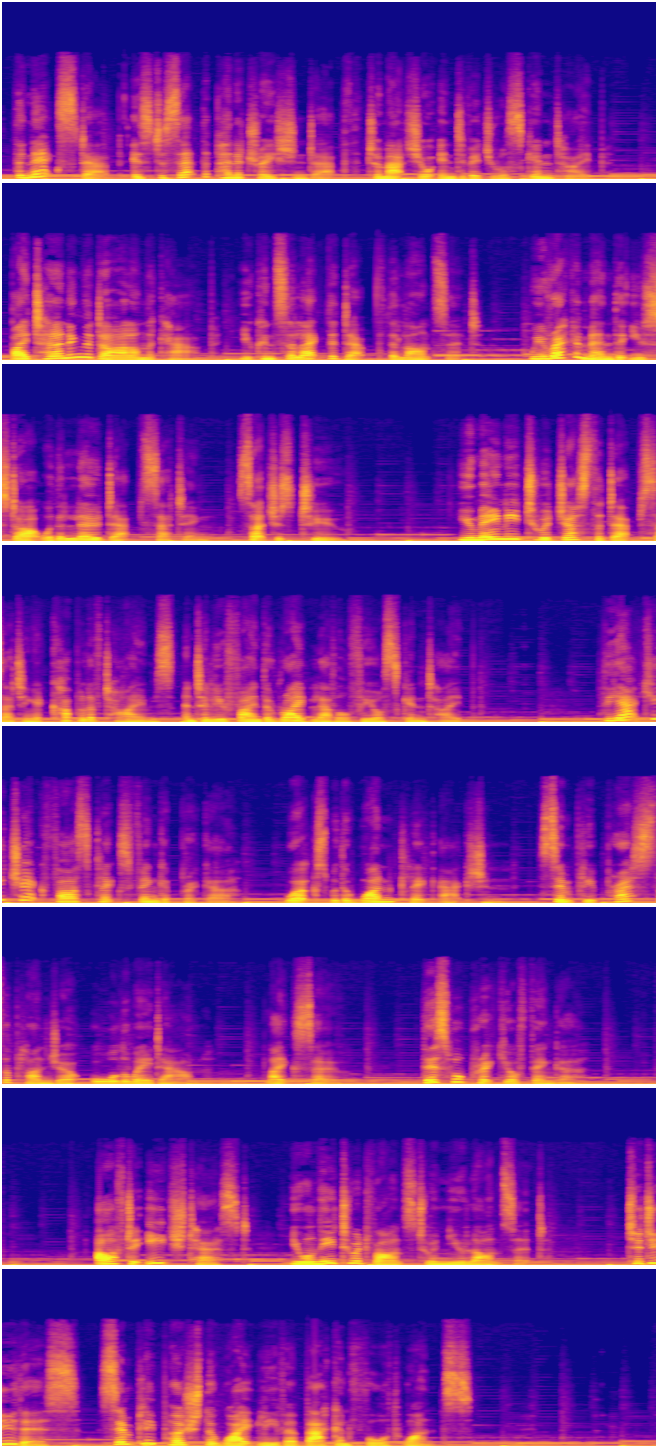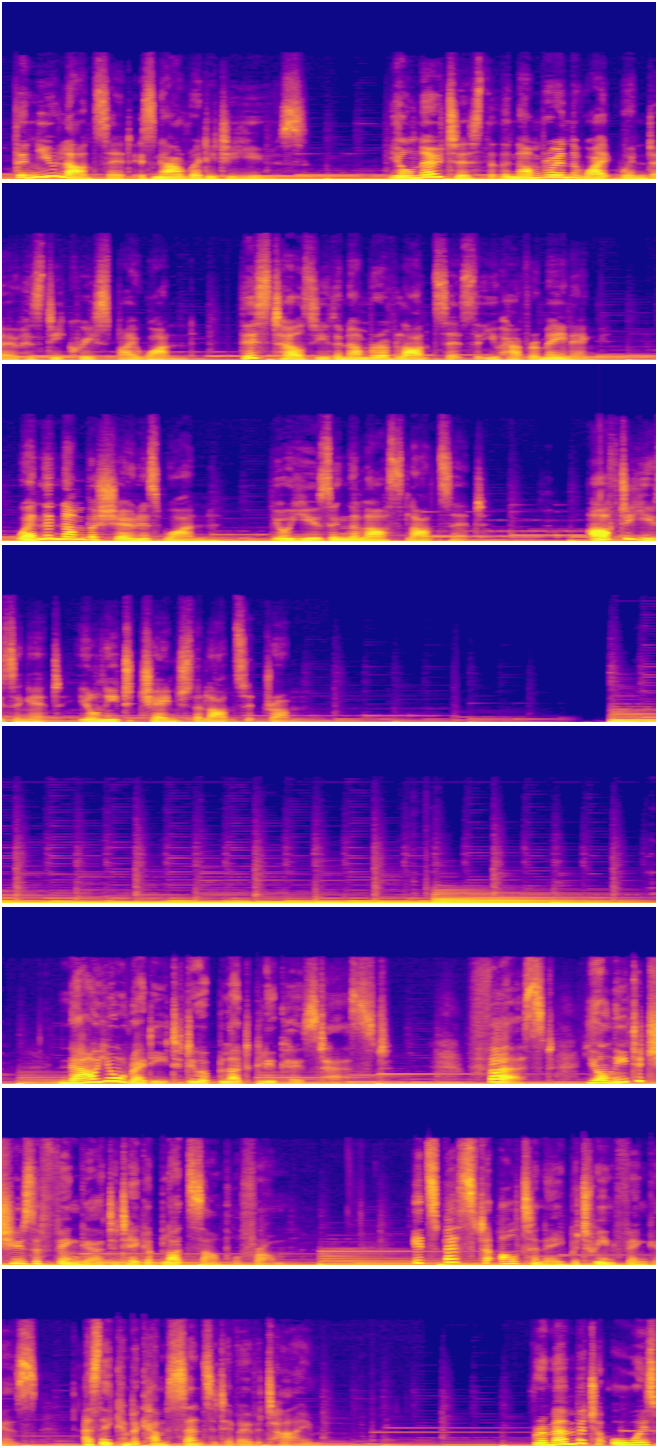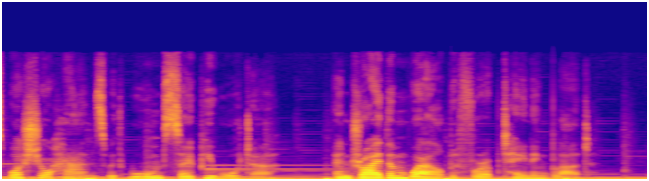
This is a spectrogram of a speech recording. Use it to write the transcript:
The next step is to set the penetration depth to match your individual skin type. By turning the dial on the cap, you can select the depth of the lancet. We recommend that you start with a low depth setting, such as 2, you may need to adjust the depth setting a couple of times until you find the right level for your skin type. The Accu-Chek FastClix finger pricker works with a one-click action. Simply press the plunger all the way down, like so. This will prick your finger. After each test, you will need to advance to a new lancet. To do this, simply push the white lever back and forth once. The new lancet is now ready to use. You'll notice that the number in the white window has decreased by one. This tells you the number of lancets that you have remaining. When the number shown is 1, you're using the last lancet. After using it, you'll need to change the lancet drum. Now you're ready to do a blood glucose test. First, you'll need to choose a finger to take a blood sample from. It's best to alternate between fingers, as they can become sensitive over time. Remember to always wash your hands with warm soapy water and dry them well before obtaining blood.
